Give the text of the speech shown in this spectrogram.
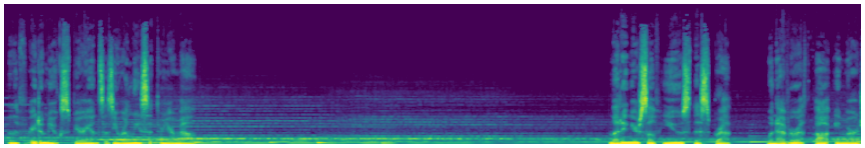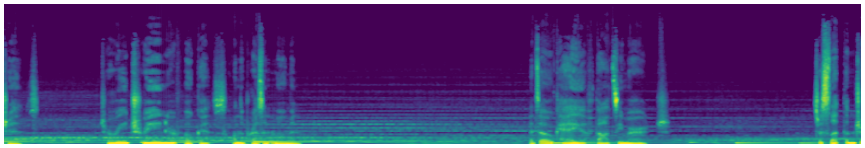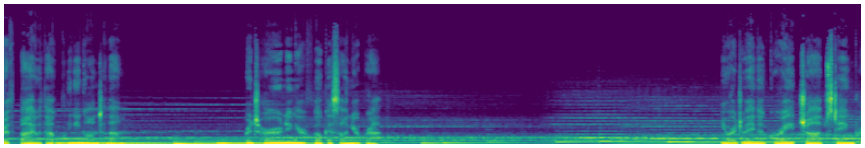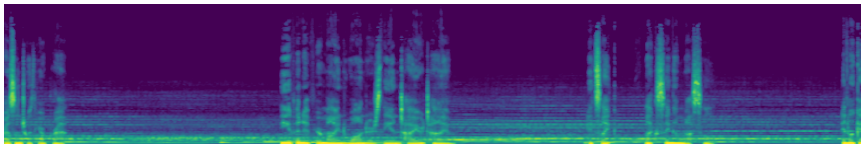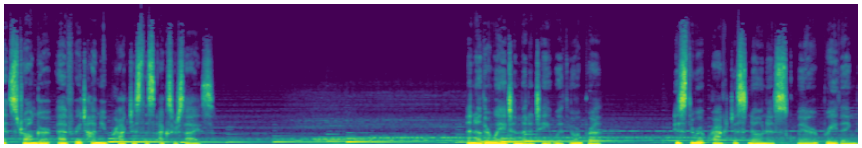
and the freedom you experience as you release it through your mouth. Letting yourself use this breath whenever a thought emerges to retrain your focus on the present moment. It's okay if thoughts emerge. Just let them drift by without clinging on to them, returning your focus on your breath are doing a great job staying present with your breath. Even if your mind wanders the entire time, it's like flexing a muscle. It'll get stronger every time you practice this exercise. Another way to meditate with your breath is through a practice known as square breathing.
